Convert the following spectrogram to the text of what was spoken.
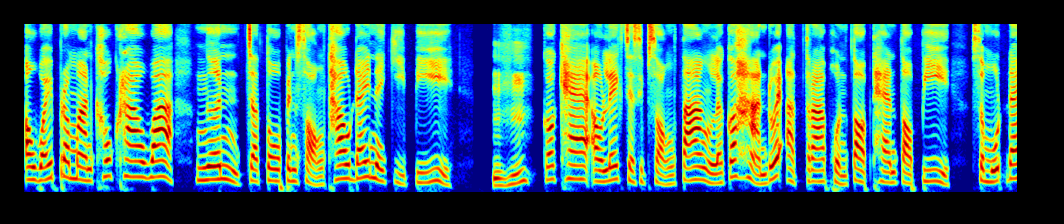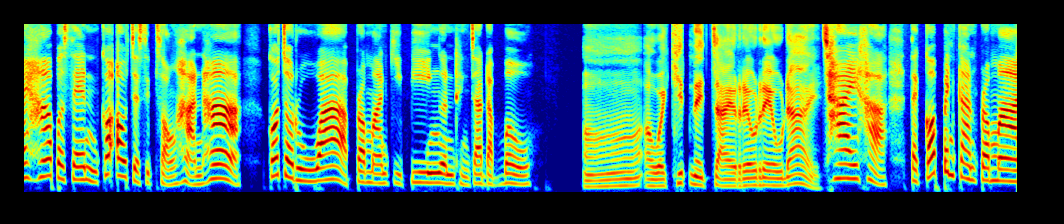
เอาไว้ประมาณคร่าวๆว่า เงินจะโตเป็น 2 เท่าได้ในกี่ปีอือฮึก็แค่เอาเลข 72 ตั้ง แล้วก็หารด้วยอัตราผลตอบแทนต่อปี สมมติได้ 5%ก็เอา 72 หาร 5 ก็จะรู้ว่าประมาณกี่ปีเงินถึงจะดับเบิลอ๋อ เอาไว้คิดในใจเร็ว ๆ ได้ ใช่ค่ะ แต่ก็เป็นการประมาณ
